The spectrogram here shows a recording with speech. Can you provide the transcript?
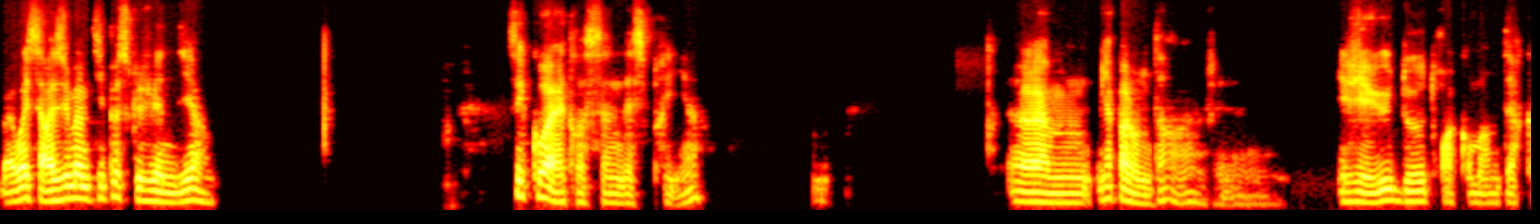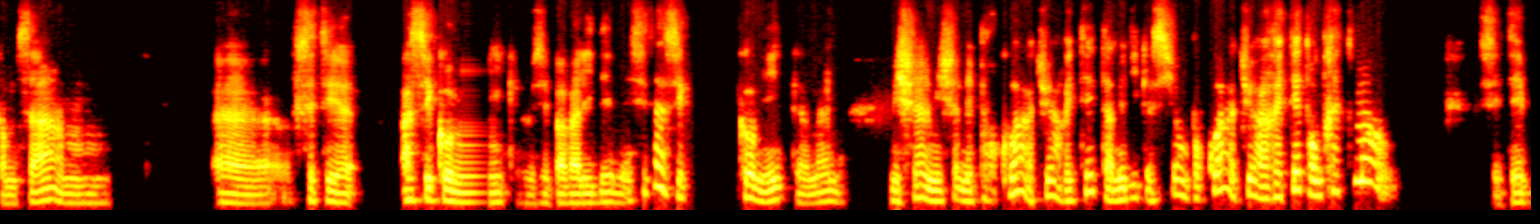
Ben ouais, ça résume un petit peu ce que je viens de dire. C'est quoi être saint d'esprit hein? Euh, Il n'y a pas longtemps, hein, j'ai eu deux, trois commentaires comme ça. Euh, c'était assez comique. Je ne sais pas valider, mais c'était assez comique quand même. Michel, Michel, mais pourquoi as-tu arrêté ta médication? Pourquoi as-tu arrêté ton traitement? C'était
